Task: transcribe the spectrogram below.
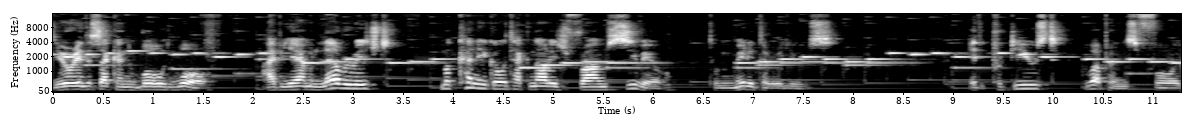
during the Second World War, IBM leveraged mechanical technology from civil to military use. It produced weapons for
